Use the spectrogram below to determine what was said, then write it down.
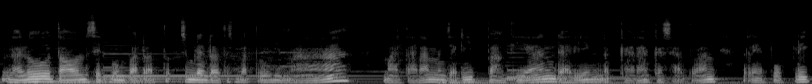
Lalu tahun 1945 Mataram menjadi bagian dari Negara Kesatuan Republik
